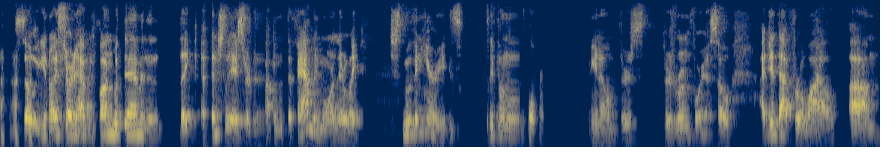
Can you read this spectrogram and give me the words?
so you know, I started having fun with them, and then like eventually I started talking with the family more, and they were like, "Just move in here. You can sleep on the floor. You know, there's there's room for you." So I did that for a while. Um,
